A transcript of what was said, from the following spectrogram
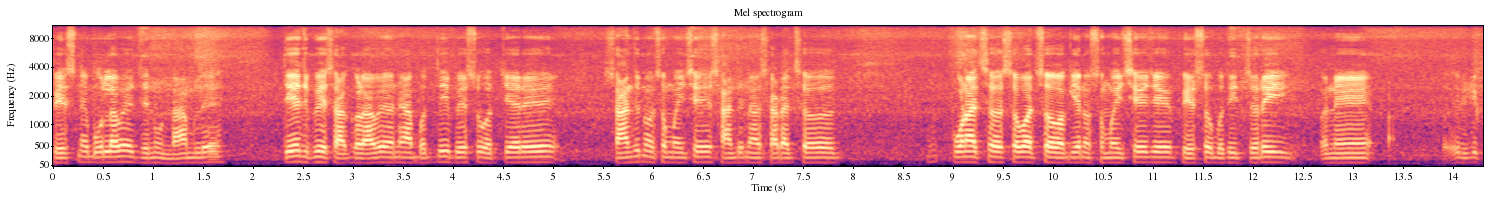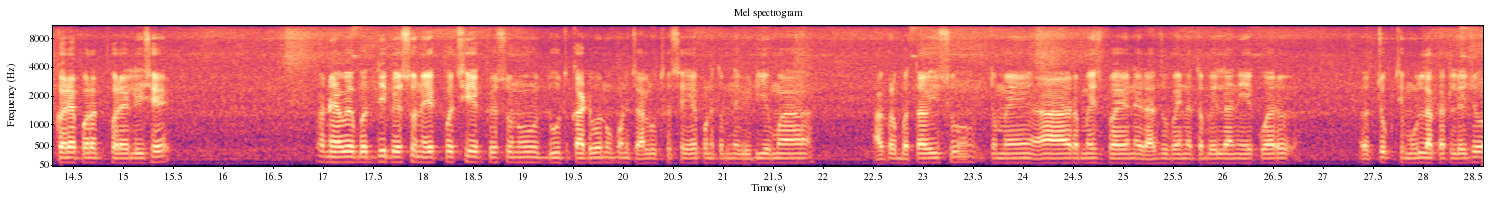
ભેંસને બોલાવે, જેનું નામ લે, તે જ ભેંસ આગળ આવે અને આ બધી ભેંસો અત્યારે સાંજનો સમય છે. સાંજના સાડા છ, પોણા છ, સવા છ વાગ્યાનો સમય છે જે ભેંસો બધી ચરી અને ઘરે પરત ફરેલી છે. અને હવે બધી ભેંસોને એક પછી એક ભેંસોનું દૂધ કાઢવાનું પણ ચાલુ થશે. એ પણ તમને વિડીયોમાં આગળ બતાવીશું. તમે આ રમેશભાઈ અને રાજુભાઈના તબેલાની એકવાર અચૂકથી મુલાકાત લેજો.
